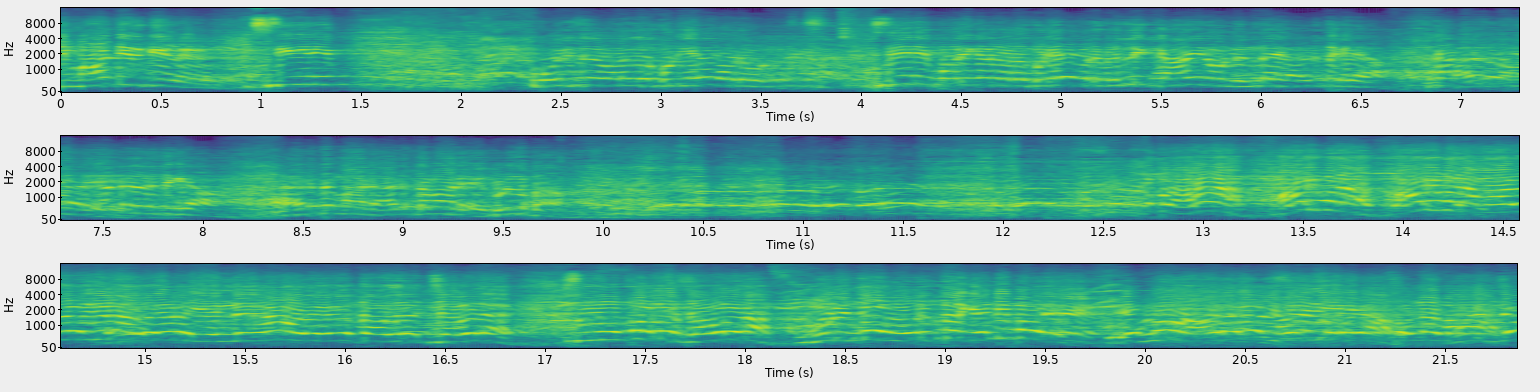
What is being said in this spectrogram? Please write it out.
இம்மாட்டிற்கு சீனி பொரிச்சு வழங்கக்கூடிய ஒரு சீனி பொரிக்கிற வரக்கூடிய ஒரு வெள்ளி காயின் ஒண்ணு இந்த எடுத்துக்கயா அடுத்த மாடு எடுத்துக்கயா அடுத்த மாடு அடுத்த மாடு கொடுங்கப்பா அப்பா, ஆறுமடா, ஆறுமடா, அழகுடா, அழகுடா, என்ன அழகா தாவுதா, செவல, சூப்பரா செவலடா. முடிஞ்சா ஒருத்தர் கட்டி பாரு. எப்பா, அழகா விசாரிக்கையா. முடிஞ்சா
